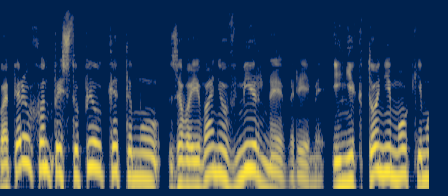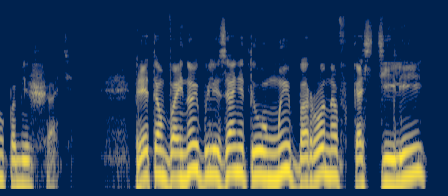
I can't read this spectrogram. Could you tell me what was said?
Во-первых, он приступил к этому завоеванию в мирное время, и никто не мог ему помешать. При этом войной были заняты умы баронов Кастилии,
